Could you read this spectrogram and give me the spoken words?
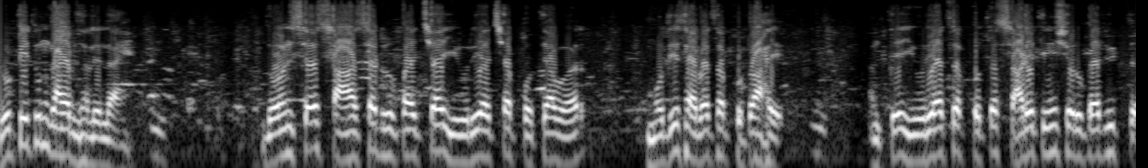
लुटीतून गायब झालेलं आहे. दोनशे सहासष्ट रुपयाच्या युरियाच्या पोत्यावर मोदी साहेबाचा फोटो आहे. आणि ते युरियाचं पोत साडेतीनशे रुपयात विकतं.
